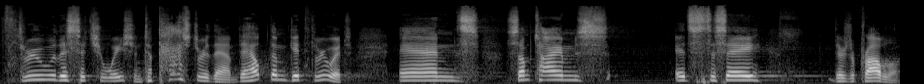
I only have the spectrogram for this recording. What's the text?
through this situation, to pastor them, to help them get through it. And sometimes it's to say, there's a problem,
